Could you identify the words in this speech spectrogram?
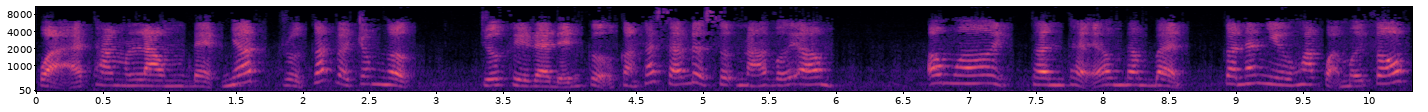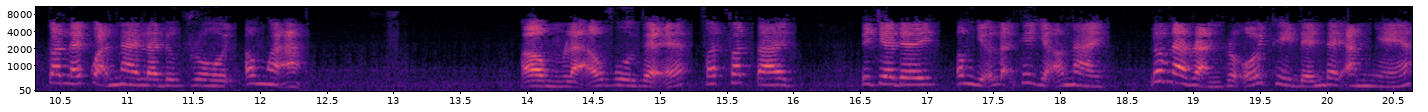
quả thăng long đẹp nhất rồi cất vào trong ngực. Trước khi ra đến cửa, còn khách sáo lịch sự nói với ông ông ơi, thân thể ông đâm bệnh, cần ăn nhiều hoa quả mới tốt cần lấy quả này là được rồi, ông ạ. Ông lão vui vẻ, phất phất tay, đi chơi đi, ông giữ lại cái giỏ này, lúc nào rảnh rỗi thì đến đây ăn nhé.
